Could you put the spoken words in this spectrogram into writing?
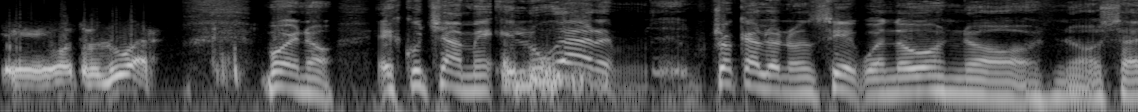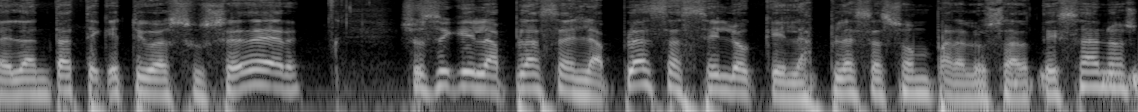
eh, otro lugar. Bueno, escúchame, el lugar, yo acá lo anuncié cuando vos nos, nos adelantaste que esto iba a suceder. Yo sé que la plaza es la plaza, sé lo que las plazas son para los artesanos,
